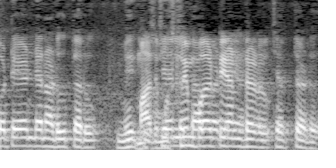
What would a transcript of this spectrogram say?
ఓటేయండి అని అడుగుతారు. మీరు ముస్లిం పార్టీ అంటాడు. చెప్తాడు.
